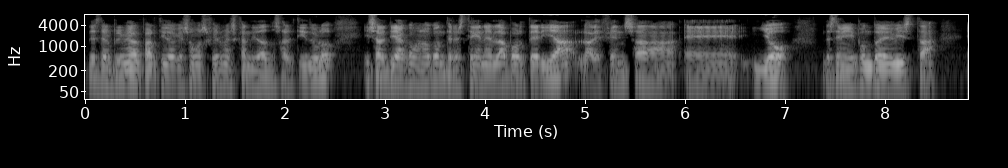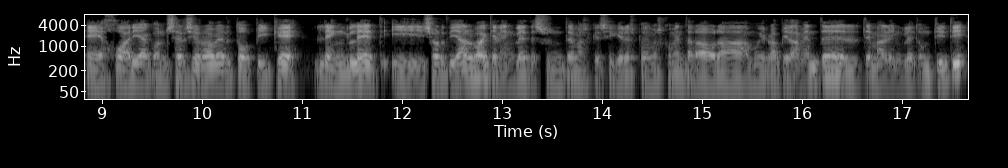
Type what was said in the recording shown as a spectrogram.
desde el primer partido que somos firmes candidatos al título y saldría, como no, con Ter Stegen en la portería. La defensa, eh, yo, desde mi punto de vista, eh, jugaría con Sergio Roberto, Piqué, Lenglet y Jordi Alba, que Lenglet es un tema que si quieres podemos comentar ahora muy rápidamente, el tema Lenglet-Umtiti.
